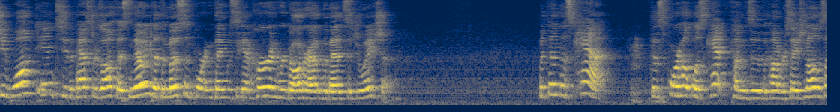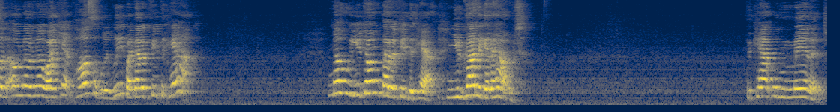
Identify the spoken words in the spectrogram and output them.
She walked into the pastor's office knowing that the most important thing was to get her and her daughter out of a bad situation. But then this cat, this poor helpless cat comes into the conversation. All of a sudden, oh no, no, I can't possibly leave. I got to feed the cat. No, you don't got to feed the cat. You got to get out. The cat will manage.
